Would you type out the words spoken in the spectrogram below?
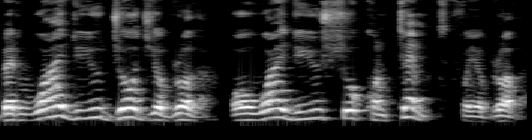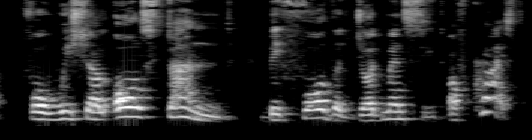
But why do you judge your brother? Or why do you show contempt for your brother? For we shall all stand before the judgment seat of Christ.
